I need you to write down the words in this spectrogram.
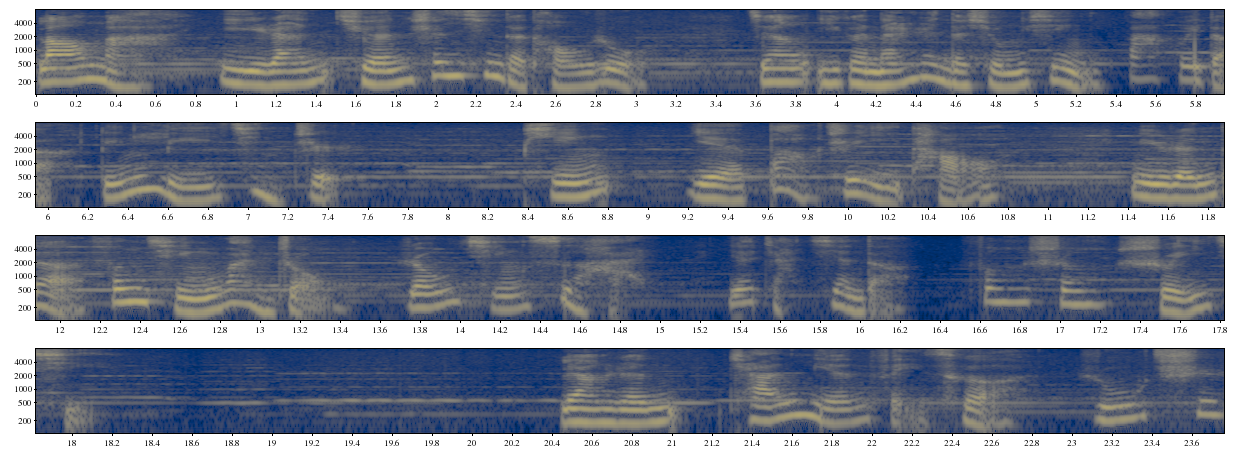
老马已然全身心的投入，将一个男人的雄性发挥得淋漓尽致。平也报之以桃，女人的风情万种、柔情似海也展现得风生水起。两人缠绵悱恻，如痴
